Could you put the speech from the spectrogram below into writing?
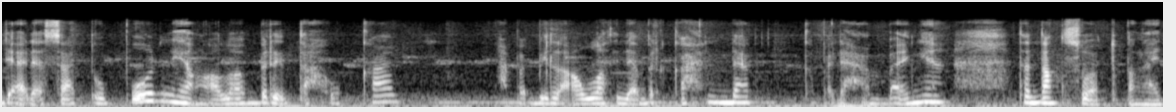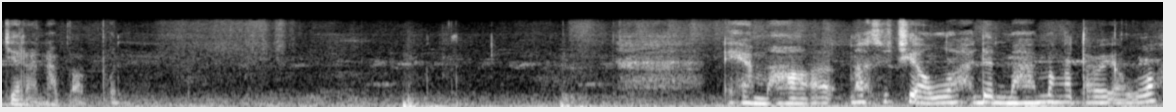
tidak ada satupun yang Allah beritahukan apabila Allah tidak berkehendak kepada hambanya tentang suatu pengajaran apa pun. Ya maha, maha suci Allah dan maha mengetahui Allah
